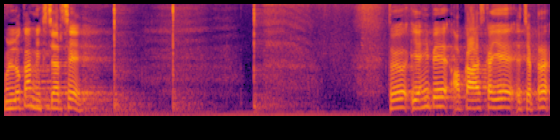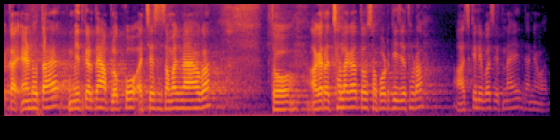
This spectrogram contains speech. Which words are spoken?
उन लोग का मिक्सचर से। तो यहीं पे आपका आज का ये चैप्टर का एंड होता है। उम्मीद करते हैं आप लोग को अच्छे से समझ में आया होगा। तो अगर अच्छा लगा तो सपोर्ट कीजिए थोड़ा। आज के लिए बस इतना ही। धन्यवाद।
